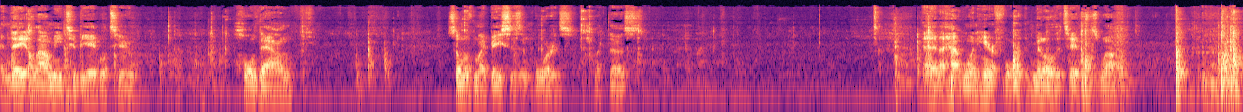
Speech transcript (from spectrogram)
And they allow me to be able to hold down some of my bases and boards like this. And I have one here for the middle of the table as well. Now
